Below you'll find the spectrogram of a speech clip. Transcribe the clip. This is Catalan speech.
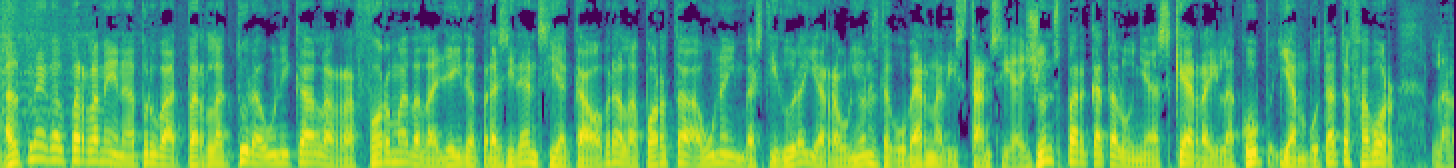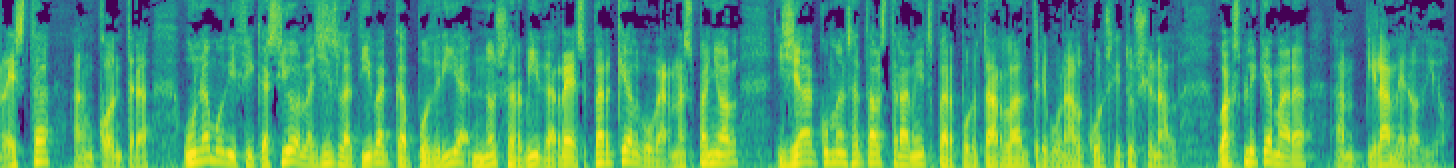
El ple del Parlament ha aprovat per lectura única la reforma de la llei de presidència que obre la porta a una investidura i a reunions de govern a distància. Junts per Catalunya, Esquerra i la CUP hi han votat a favor, la resta en contra. Una modificació legislativa que podria no servir de res perquè el govern espanyol ja ha començat els tràmits per portar-la al Tribunal Constitucional. Ho expliquem ara amb Pilar Merodio.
